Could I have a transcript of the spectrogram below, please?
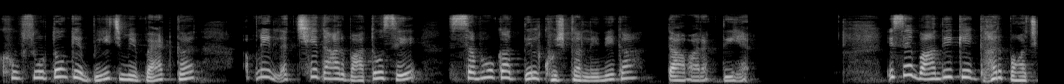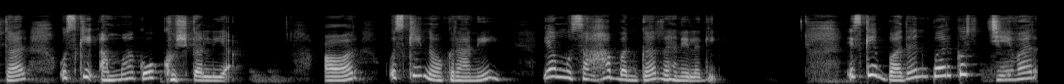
खूबसूरतों के बीच में बैठकर अपनी लच्छेदार बातों से सबों का दिल खुश कर लेने का दावा रखती है। इसे बांदी के घर पहुंचकर उसकी अम्मा को खुश कर लिया और उसकी नौकरानी या मुसाहब बनकर रहने लगी। इसके बदन पर कुछ जेवर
